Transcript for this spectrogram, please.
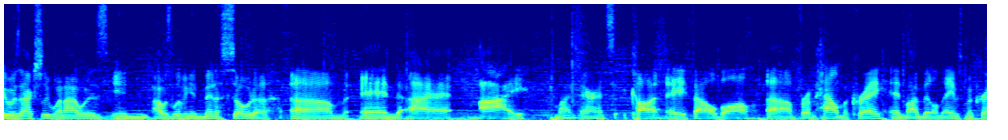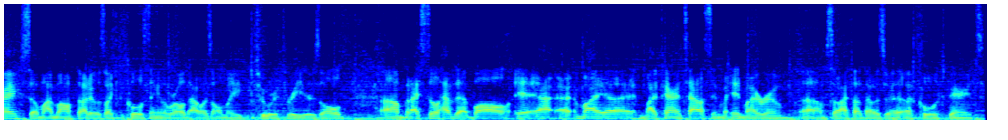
It was actually when I was in, I was living in Minnesota, um, and I, I, my parents caught a foul ball um, from Hal McRae, and my middle name's McRae, so my mom thought it was like the coolest thing in the world. I was only two or three years old, um, but I still have that ball at, at my uh, my parents' house in my, in my room, um, so I thought that was a, a cool experience.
